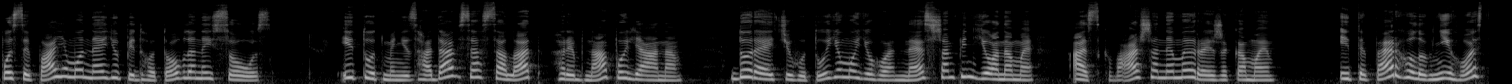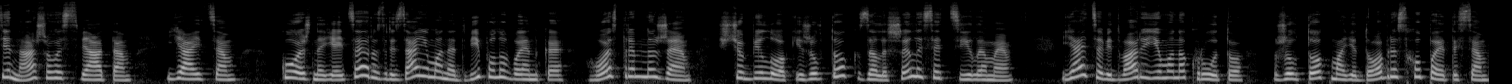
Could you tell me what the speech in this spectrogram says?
Посипаємо нею підготовлений соус. І тут мені згадався салат грибна поляна. До речі, готуємо його не з шампіньйонами, а з квашеними рижиками. І тепер головні гості нашого свята яйця. Кожне яйце розрізаємо на дві половинки гострим ножем, щоб білок і жовток залишилися цілими. Яйця відварюємо накруто. Жовток має добре схопитися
